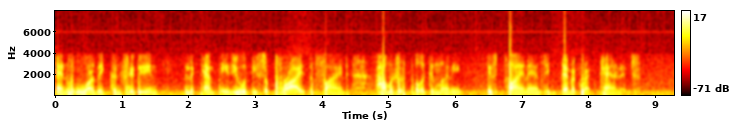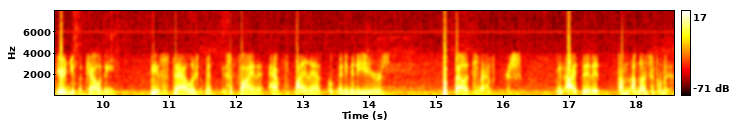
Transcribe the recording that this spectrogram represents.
and who are they contributing in the campaigns? You would be surprised to find how much Republican money is financing Democrat candidates. Here in Yuma County, the establishment is finan- have financed for many, many years the ballot traffickers. And I did it. I'm, I'm not a Superman.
